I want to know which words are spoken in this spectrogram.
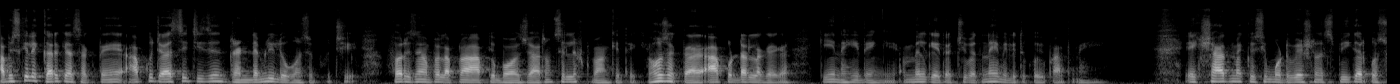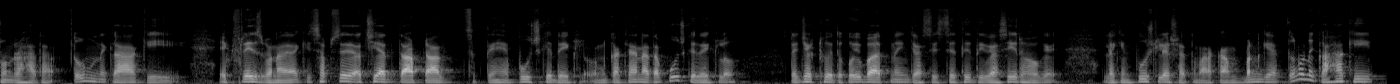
आप इसके लिए कर क्या सकते हैं? आप कुछ ऐसी चीज़ें रेंडमली लोगों से पूछिए। फॉर एग्जांपल अपना आपके बॉस जा रहे हैं, उनसे लिफ्ट मांग के देखिए। हो सकता है आपको डर लगेगा कि ये नहीं देंगे। अब मिल गई तो अच्छी बात, नहीं मिली तो कोई बात नहीं। एक शायद मैं किसी मोटिवेशनल स्पीकर को सुन रहा था तो उन्होंने कहा कि, एक फ्रेज़ बनाया कि सबसे अच्छी आदत आप डाल सकते हैं, पूछ के देख लो। उनका कहना था, पूछ के देख लो। रिजेक्ट हुए तो कोई बात नहीं, जैसी स्थिति थी वैसे ही रहोगे। लेकिन पूछ ले, शायद तुम्हारा काम बन गया। तो उन्होंने कहा कि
